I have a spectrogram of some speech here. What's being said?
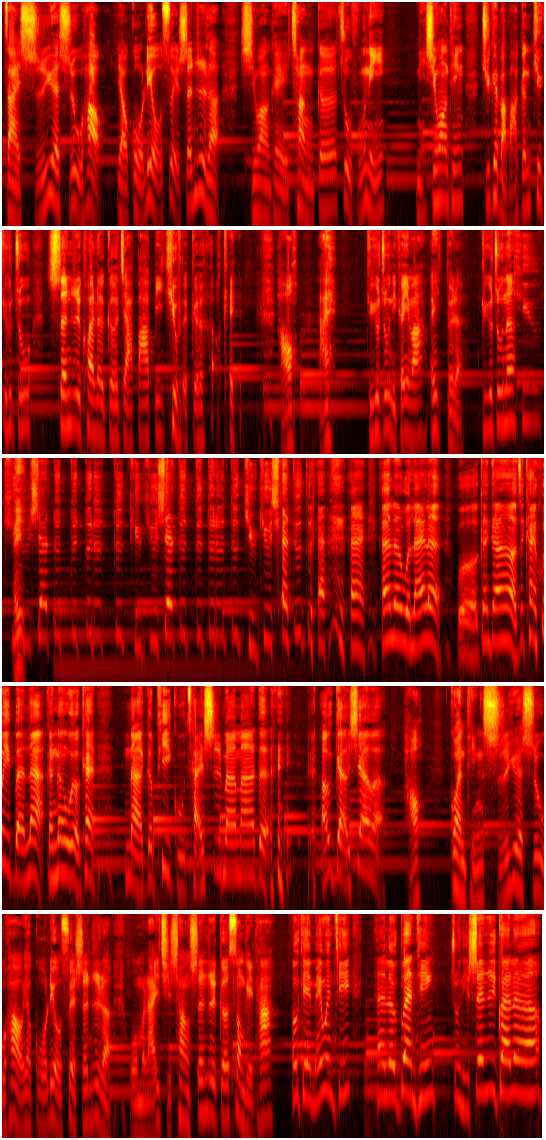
在十月十五号要过六岁生日了，希望可以唱歌祝福你。你希望听 GK 爸爸跟 QQ 猪生日快乐歌加 BBQ 的歌，OK？好，来，QQ 猪你可以吗？哎，对了，QQ 猪呢？哎，QQ 下嘟嘟嘟嘟嘟，QQ 下嘟嘟嘟嘟嘟，QQ 下嘟嘟哈，嗨，Hello，我来了，我刚刚啊在看绘本啦，刚刚我有看哪个屁股才是妈妈的，好搞笑啊，好。冠廷十月十五号要过六岁生日了，我们来一起唱生日歌送给他。OK，没问题。Hello，冠廷，祝你生日快乐哦！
